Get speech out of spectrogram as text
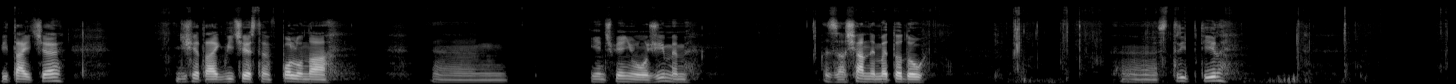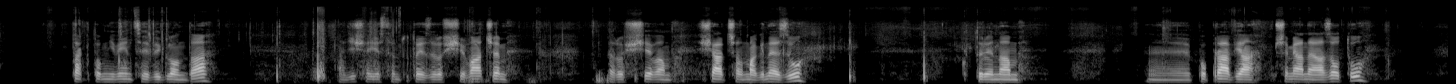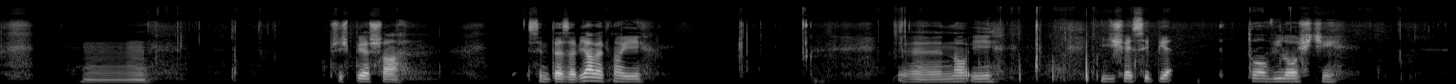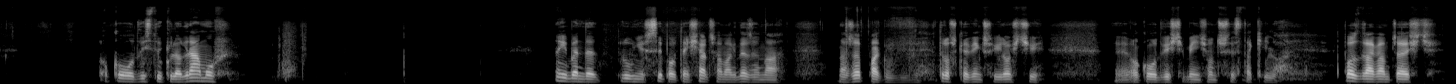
Witajcie. Dzisiaj, tak jak widzicie, jestem w polu na jęczmieniu ozimym, zasiany metodą e, strip till. Tak to mniej więcej wygląda. A dzisiaj jestem tutaj z rozsiewaczem. Rozsiewam siarczan magnezu, który nam e, poprawia przemianę azotu. Przyspiesza syntezę białek, no i e, no i, i dzisiaj sypię to w ilości około 200 kg. No i będę również sypał ten siarcza magnezu na, na rzepak w troszkę większej ilości, e, około 250-300 kg. Pozdrawiam, cześć.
